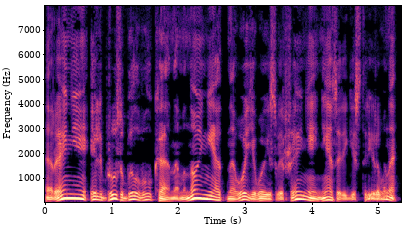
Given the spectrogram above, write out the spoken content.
Ранее Эльбрус был вулканом, но ни одного его извержения не зарегистрировано,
